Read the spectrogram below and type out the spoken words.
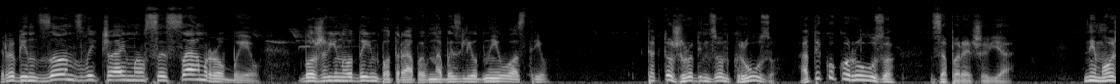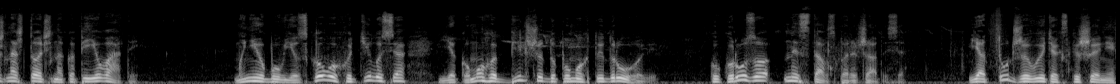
Робінзон, звичайно, все сам робив, бо ж він один потрапив на безлюдний острів. Так то ж Робінзон Крузо, а ти кукурузо, заперечив я. Не можна ж точно копіювати. Мені обов'язково хотілося якомога більше допомогти другові. Кукурузо не став сперечатися. Я тут же витяг з кишені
